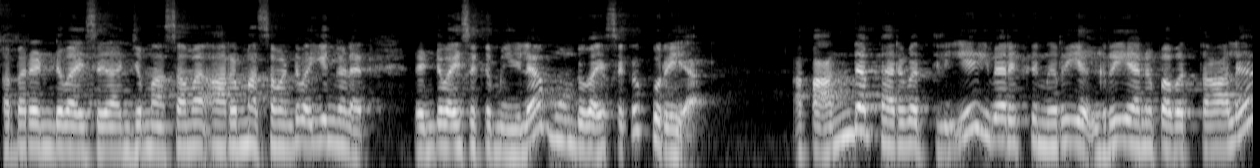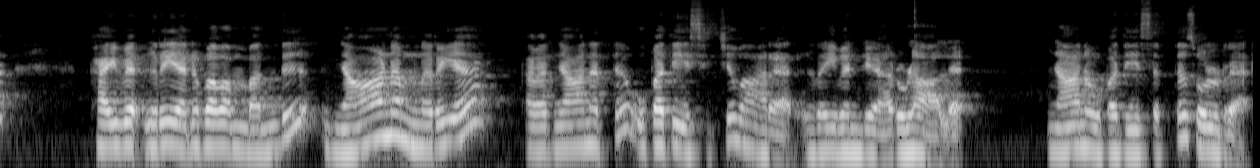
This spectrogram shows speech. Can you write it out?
அப்போ ரெண்டு வயசு அஞ்சு மாசம் ஆறு மாசம் வந்து வையுங்களேன். ரெண்டு வயசுக்கு மேல மூன்று வயசுக்கு குறைய. அப்ப அந்த பருவத்திலேயே இவருக்கு நிறைய இறை அனுபவத்தால கைவ இறை அனுபவம் வந்து ஞானம் நிறைய அவர் ஞானத்தை உபதேசிச்சு வாரார் இறைவன் அருளால. ஞான உபதேசத்தை சொல்றார்.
